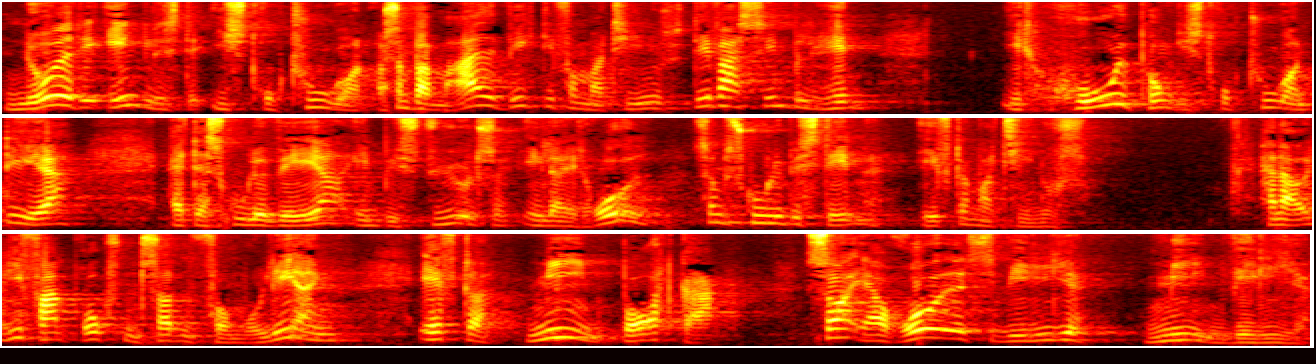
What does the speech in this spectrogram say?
noget af det enkleste i strukturen, og som var meget vigtigt for Martinus, det var simpelthen et hovedpunkt i strukturen, det er, at der skulle være en bestyrelse eller et råd, som skulle bestemme efter Martinus. Han har jo ligefrem brugt en sådan formulering, efter min bortgang, så er rådets vilje min vilje.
